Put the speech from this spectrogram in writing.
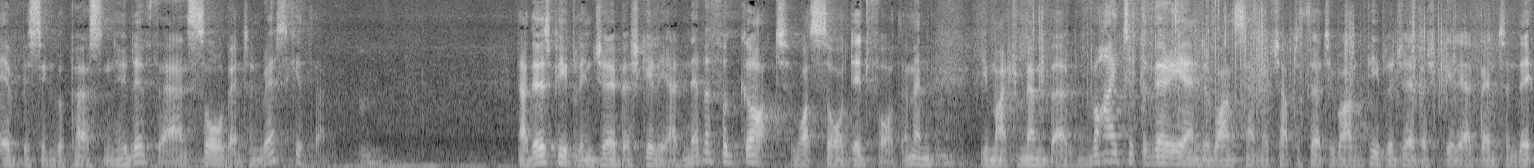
every single person who lived there, and Saul went and rescued them. Now, those people in Jabesh Gilead never forgot what Saul did for them, and you might remember right at the very end of 1 Samuel chapter 31, the people of Jabesh Gilead went and they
